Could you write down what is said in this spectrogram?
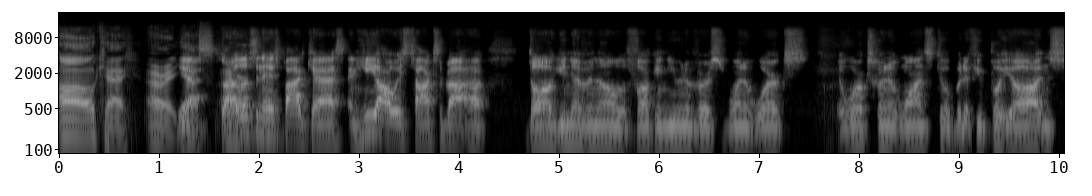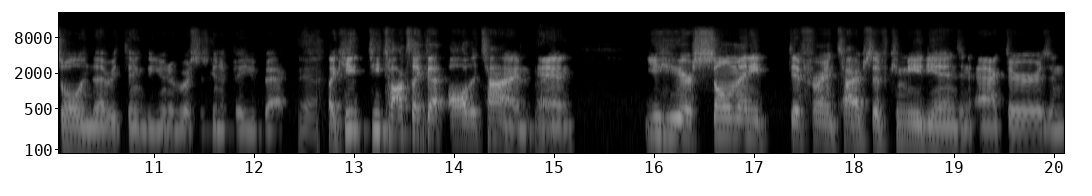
oh okay all right Yeah. yes So I heard. listen to his podcast, and he always talks about how, dog, you never know the fucking universe when it works. It works when it wants to, but if you put your heart and soul into everything, the universe is gonna pay you back. Yeah. Like he he talks like that all the time, Right. and you hear so many different types of comedians and actors and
